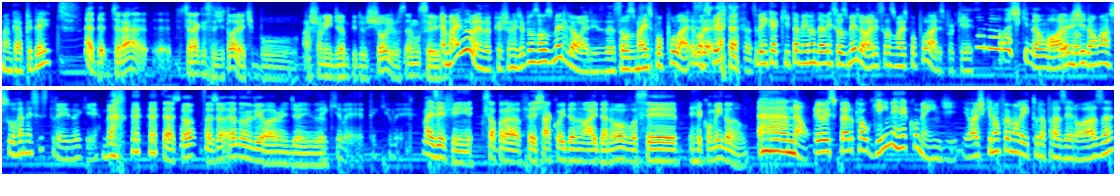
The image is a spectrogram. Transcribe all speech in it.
Manga Updates. É, será, será que essa editora é tipo a Shonen Jump dos shoujos? Eu não sei. É mais ou menos, né? porque os Shonen Jump não são os melhores, né? São os mais populares. Bom, se bem, que, se bem que aqui também não devem ser os melhores, são os mais populares, porque Não, acho que não. Orange Eu dá uma surra nesses três aqui. Não, não... Você achou? Você achou? Eu não li Orange ainda. tem que ler, tem que ler. Mas enfim, só pra fechar com Aidano, Aidano, você recomenda ou não? Ah, não, eu espero que alguém me recomende. Eu acho que não foi uma leitura prazerosa.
